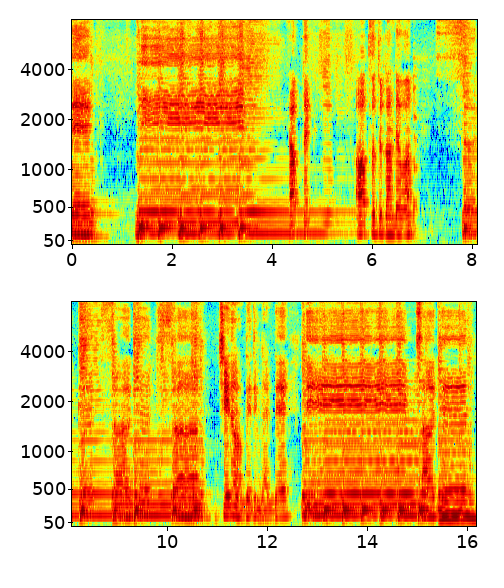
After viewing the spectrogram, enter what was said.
de Yaptık. Alt satırdan devam. Sakı, sakı, sa. Şeyden alalım dedimden de. Dim, sakın.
